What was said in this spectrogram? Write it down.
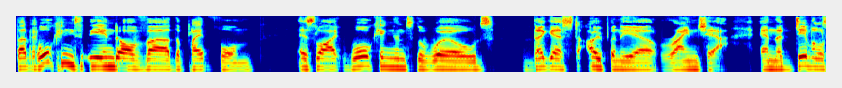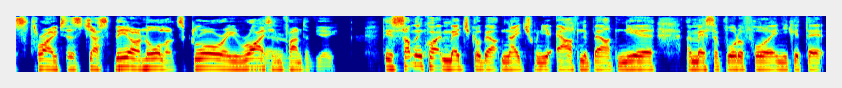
But walking to the end of uh, the platform is like walking into the world's biggest open air rain shower. And the devil's throat is just there in all its glory right yeah. in front of you there's something quite magical about nature when you're out and about near a massive waterfall and you get that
